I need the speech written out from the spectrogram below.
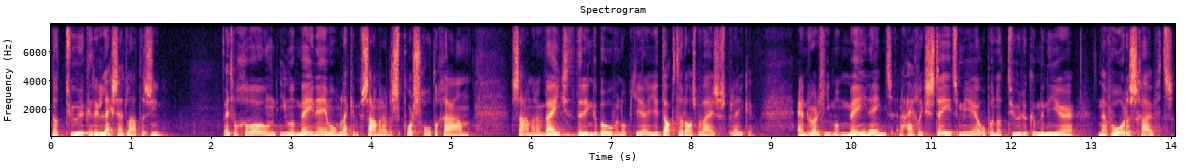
natuurlijke relaxedheid laten zien. Weet wel, gewoon iemand meenemen om lekker samen naar de sportschool te gaan, samen een wijntje te drinken bovenop je, je dakterras bij wijze van spreken. En doordat je iemand meeneemt en eigenlijk steeds meer op een natuurlijke manier naar voren schuift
